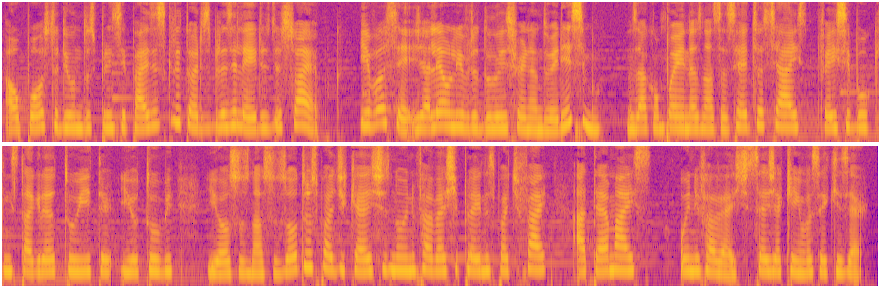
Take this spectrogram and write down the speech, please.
ao posto de um dos principais escritores brasileiros de sua época. E você, já leu um livro do Luiz Fernando Veríssimo? Nos acompanhe nas nossas redes sociais, Facebook, Instagram, Twitter, YouTube e ouça os nossos outros podcasts no Unifavest Play no Spotify. Até mais! Unifavest, seja quem você quiser.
